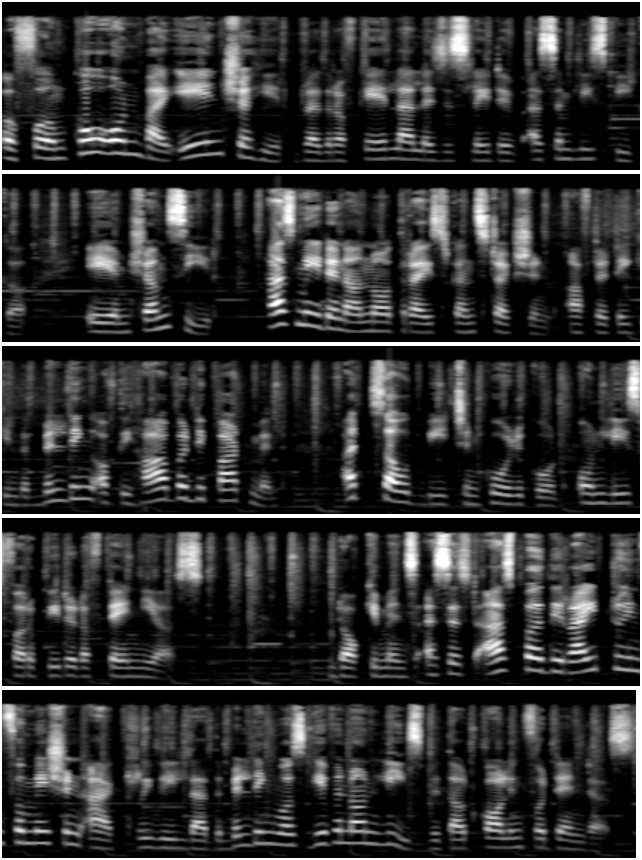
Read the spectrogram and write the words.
A firm co owned by A.N. Shahir, brother of Kerala Legislative Assembly Speaker A.M. Shamsir, has made an unauthorized construction after taking the building of the Harbour Department at South Beach in Kozhikode on lease for a period of 10 years. Documents assessed as per the Right to Information Act reveal that the building was given on lease without calling for tenders.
